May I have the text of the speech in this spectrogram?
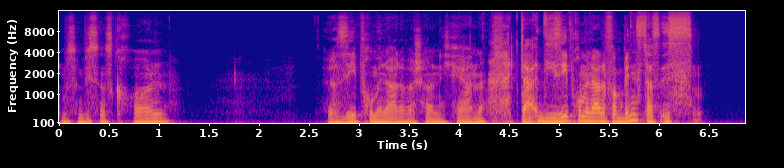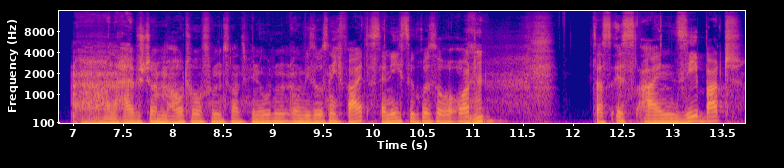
muss ein bisschen scrollen. Oder Seepromenade wahrscheinlich eher, ne? Da, die Seepromenade von Binz, das ist eine halbe Stunde im Auto, 25 Minuten, irgendwie so ist nicht weit, das ist der nächste größere Ort. Mhm. Das ist ein Seebad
